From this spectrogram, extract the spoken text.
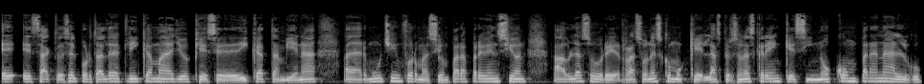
Eh, exacto, es el portal de la Clínica Mayo que se dedica también a, a dar mucha información para prevención. Habla sobre razones como que las personas creen que si no compran algo,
